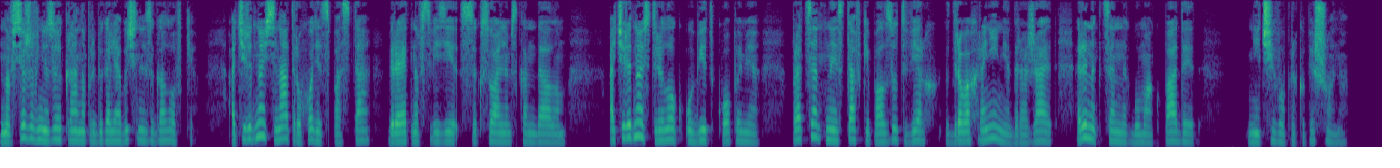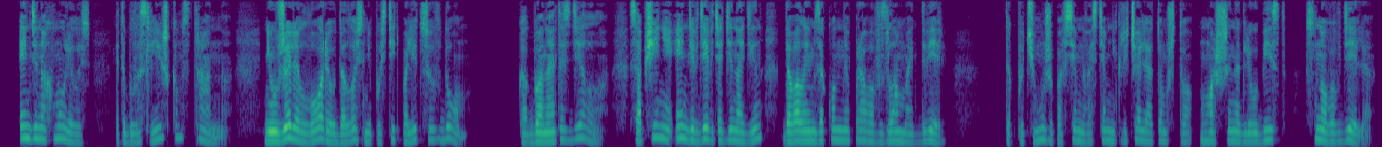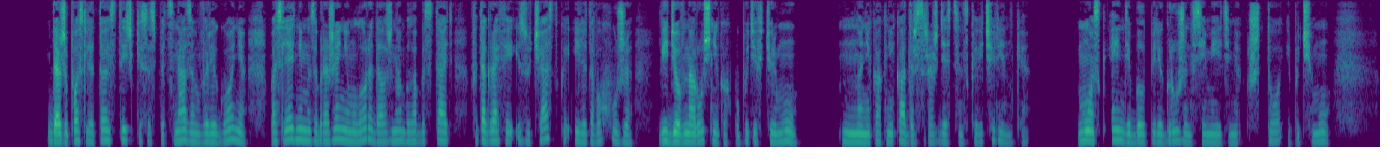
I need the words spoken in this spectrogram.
Но все же внизу экрана пробегали обычные заголовки. Очередной сенатор уходит с поста, вероятно, в связи с сексуальным скандалом. Очередной стрелок убит копами. Процентные ставки ползут вверх, здравоохранение дорожает, рынок ценных бумаг падает. Ничего про капюшона. Энди нахмурилась. Это было слишком странно. Неужели Лоре удалось не пустить полицию в дом? Как бы она это сделала? Сообщение Энди в 911 давало им законное право взломать дверь. Так почему же по всем новостям не кричали о том, что машина для убийств снова в деле? Даже после той стычки со спецназом в Орегоне последним изображением Лоры должна была бы стать фотография из участка или того хуже, видео в наручниках по пути в тюрьму, но никак не кадр с рождественской вечеринки. Мозг Энди был перегружен всеми этими «что» и «почему»,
